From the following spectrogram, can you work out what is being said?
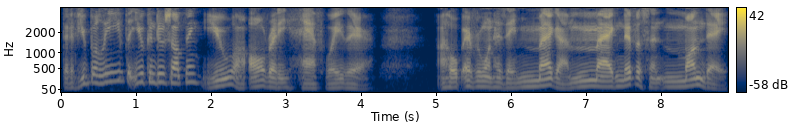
that if you believe that you can do something, you are already halfway there. I hope everyone has a mega magnificent Monday.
